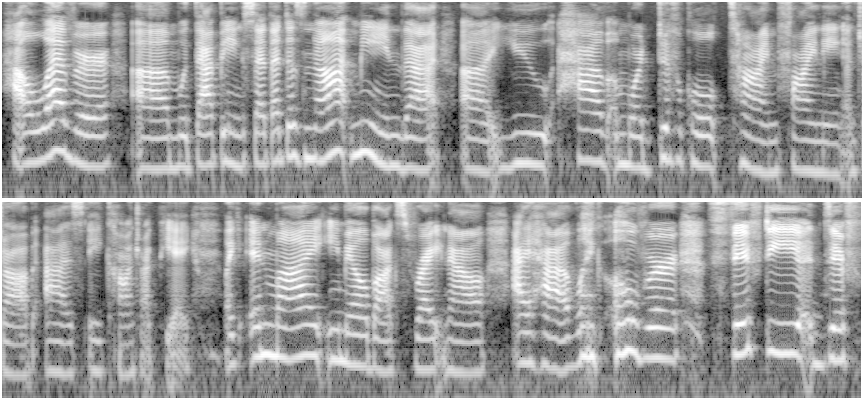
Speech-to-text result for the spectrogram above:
However, um, with that being said, that does not mean that uh, you have a more difficult time finding a job as a contract PA. Like in my email box right now, I have like over 50 different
